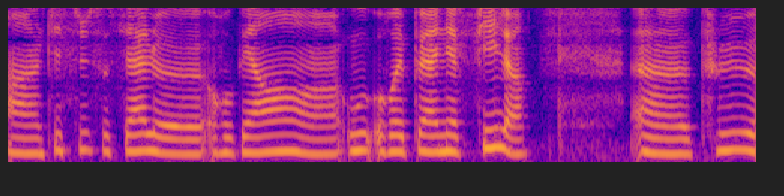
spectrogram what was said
un tissu social euh, européen euh, ou européanophile euh, plus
